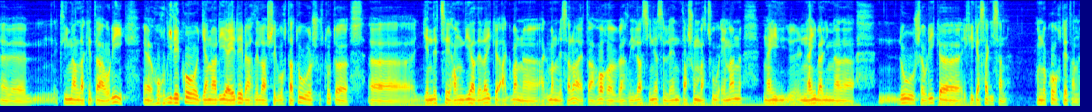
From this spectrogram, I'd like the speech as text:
uh, klima aldaketa hori, uh, horbileko janaria ere behar dela segurtatu, sustut uh, jendetze handia delaik agban, uh, agban bezala, eta hor behar dila zinez lehentasun batzu eman nahi, nahi balima du zeurik uh, efikazak izan, ondoko urteetan.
